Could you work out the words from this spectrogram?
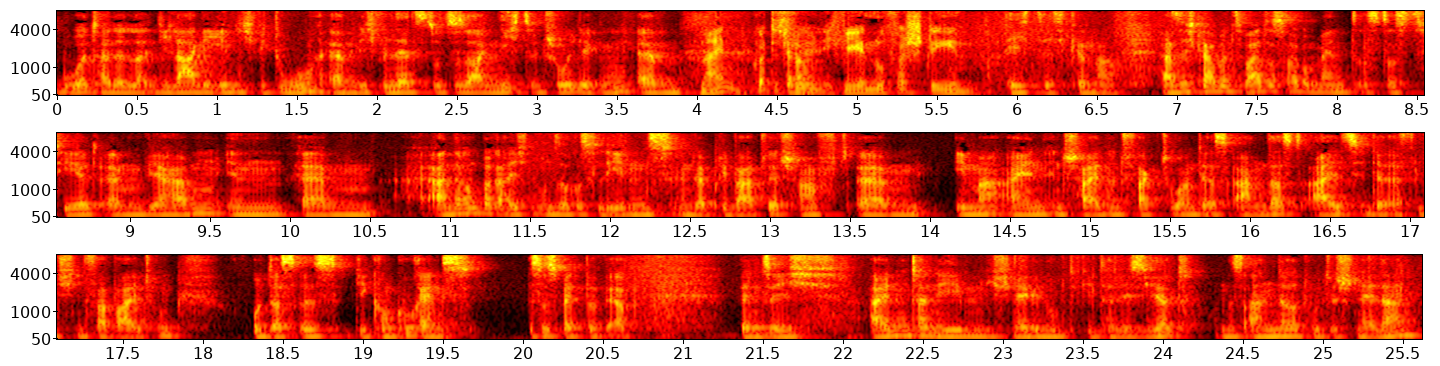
beurteile die Lage ähnlich wie du. Ähm, ich will jetzt sozusagen nichts entschuldigen. Ähm, Nein, Gottes genau. Willen, ich will ja nur verstehen. Richtig, genau. Also ich glaube, ein zweites Argument ist, das zählt. Ähm, wir haben in anderen Bereichen unseres Lebens, in der Privatwirtschaft, immer einen entscheidenden Faktor, und der ist anders als in der öffentlichen Verwaltung. Und das ist die Konkurrenz. Es ist Wettbewerb. Wenn sich ein Unternehmen nicht schnell genug digitalisiert und das andere tut es schneller,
